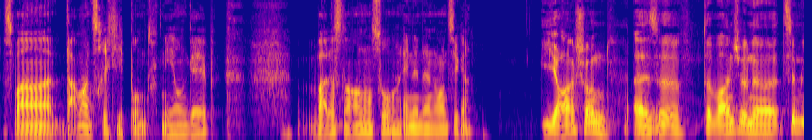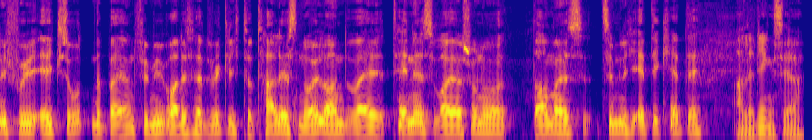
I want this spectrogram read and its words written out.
Das war damals richtig bunt, neongelb. War das noch auch noch so, Ende der 90er? Ja, schon. Also da waren schon noch ziemlich viele Exoten dabei und für mich war das halt wirklich totales Neuland, weil Tennis war ja schon noch damals ziemlich Etikette. Allerdings, ja.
